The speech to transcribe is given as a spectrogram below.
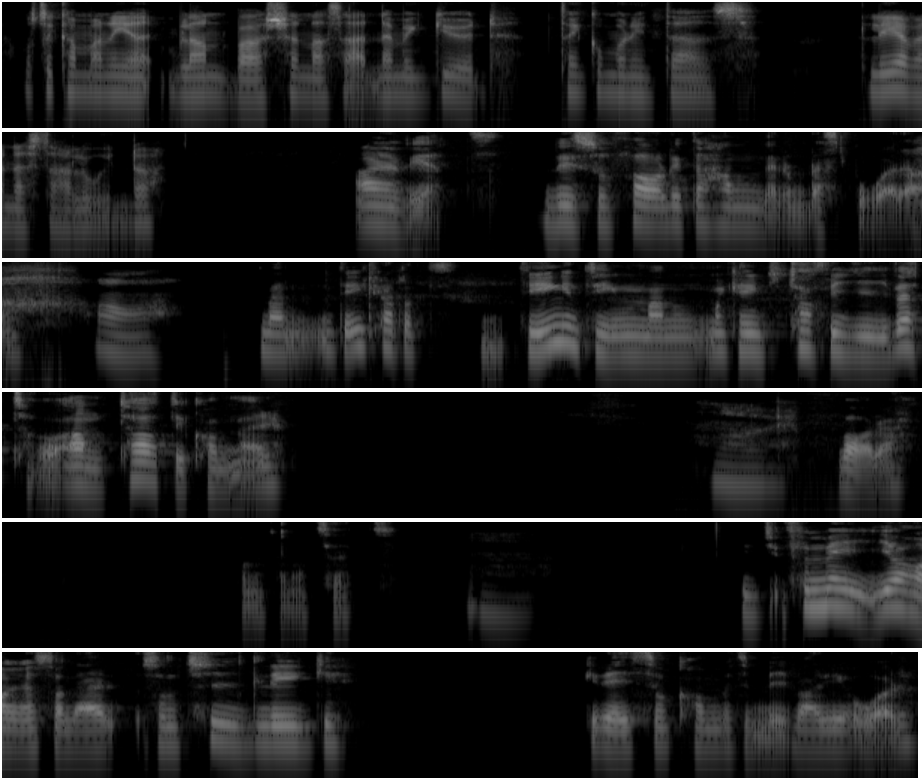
Och så kan man ibland bara känna så här, nej men gud, tänk om hon inte ens lever nästa halloween då. Ja, jag vet. Det är så farligt att hamna i de där spåren. Ja, Men det är klart att det är ingenting man, man kan inte ta för givet och anta att det kommer nej. vara på något annat sätt. Mm. För mig, jag har en sån där sån tydlig grej som kommer till mig varje år.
